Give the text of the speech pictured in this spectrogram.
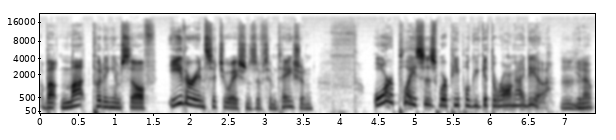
about not putting himself either in situations of temptation or places where people could get the wrong idea. You mm-hmm. know,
